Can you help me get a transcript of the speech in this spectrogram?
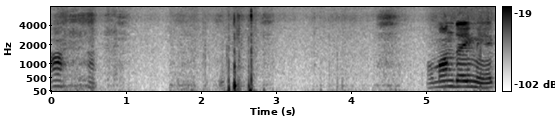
Ah, ha. Aman değmek.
